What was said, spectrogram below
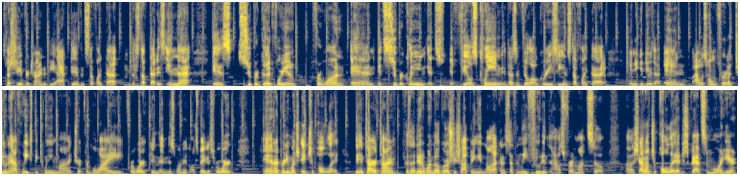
especially if you're trying to be active and stuff like that. The Mhm. stuff that is in that is super good for you for one and it's super clean it's it feels clean it doesn't feel all greasy and stuff like that Yep. and you can do that and i was home for like two and a half weeks between my trip from hawaii for work and then this one in las vegas for work and i pretty much ate chipotle the entire time because i didn't want to go grocery shopping and all that kind of stuff and leave Mhm. food in the house for a month so uh, shout out chipotle i just grabbed some more here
